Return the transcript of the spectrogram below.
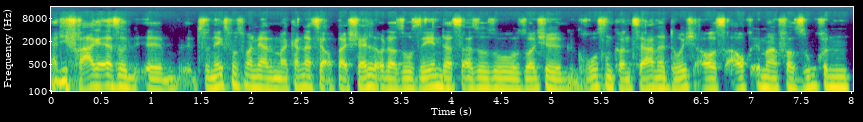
Ja, die Frage, also äh, zunächst muss man ja, man kann das ja auch bei Shell oder so sehen, dass also so solche großen Konzerne durchaus auch immer versuchen,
